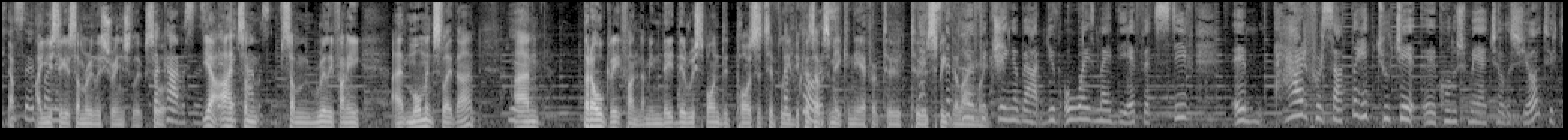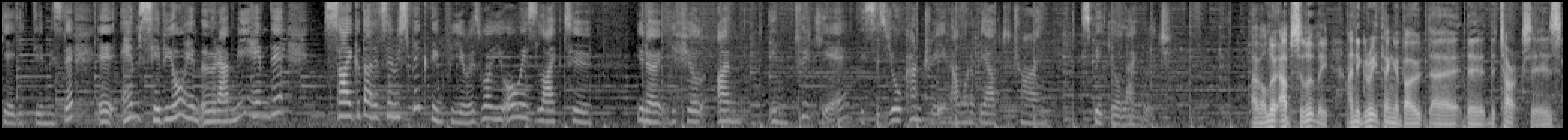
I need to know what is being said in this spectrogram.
Yep, So I used to get some really strange looks. So Bakar mısınız? yeah, I had some mısınız? some really funny uh, moments like that. Yeah. Um, but all great fun. I mean, they, they responded positively Of because I was course. making the effort to, to That's speak the the, perfect language. thing about you've always made the effort. Steve e, her fırsatta hep Türkçe e, konuşmaya çalışıyor Türkiye'ye gittiğimizde. E, hem seviyor hem öğrenmeyi hem de saygıdan. It's a respect thing for you as well. You always like to, you know, you feel I'm in Turkey, this is your country and I want to be able to try and speak your language. Uh, well, look, absolutely. And the great thing about uh, the the Turks is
